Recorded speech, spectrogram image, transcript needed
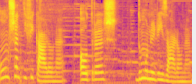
Uns santificaram-na, outras demonizaram-na.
